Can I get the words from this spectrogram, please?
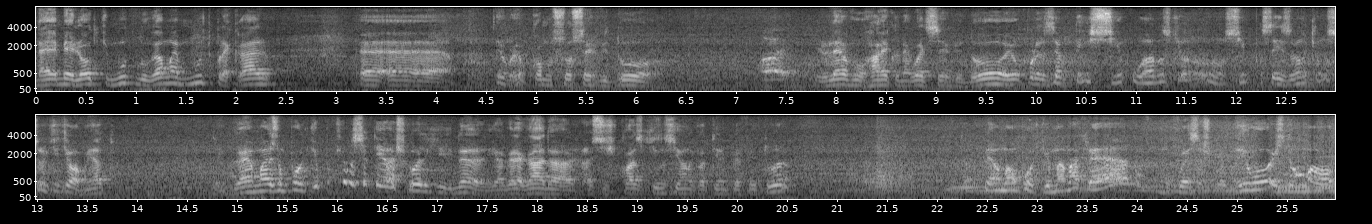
né, é melhor do que muito lugar, mas é muito precário. É, é, eu, eu, como sou servidor, levo o raio com o negócio de servidor, eu, por exemplo, tenho cinco anos que eu não, cinco, seis anos que eu não sei o que, que aumento. Ganha mais um pouquinho, porque você tem as coisas que, né, agregada a esses quase 15 anos que eu tenho em prefeitura, permar um pouquinho, mas Macaé não, foi essas coisas. E hoje tem uma, o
